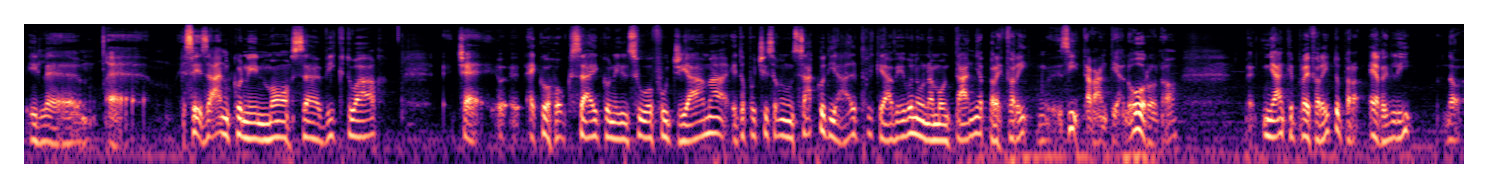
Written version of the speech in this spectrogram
il eh, Cézanne con il Mont Saint-Victoire, c'è ecco Hokusai con il suo Fujiyama e dopo ci sono un sacco di altri che avevano una montagna preferita, sì, davanti a loro, no? neanche preferito, però era lì, no?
